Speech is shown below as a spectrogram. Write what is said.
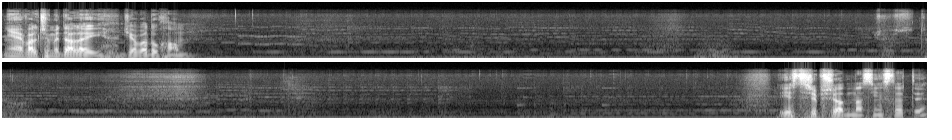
Nie, walczymy dalej, dziabaduchą. Jest szybszy od nas niestety.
